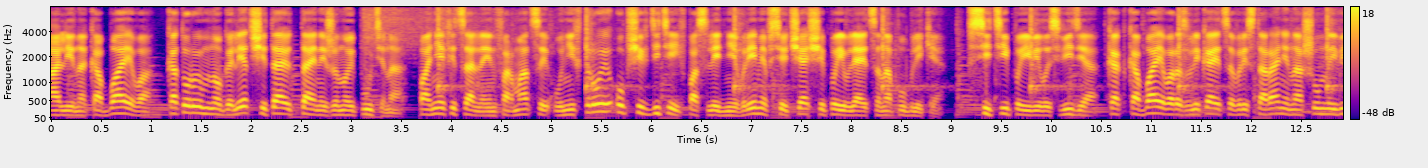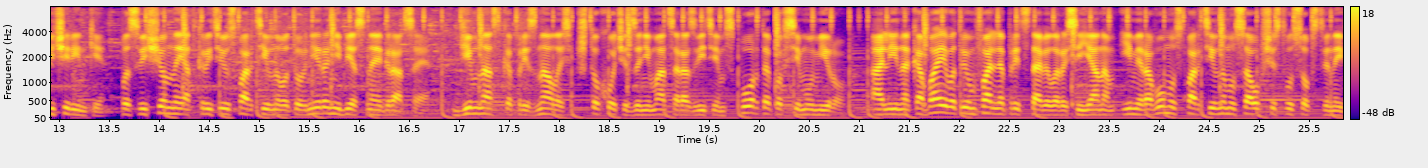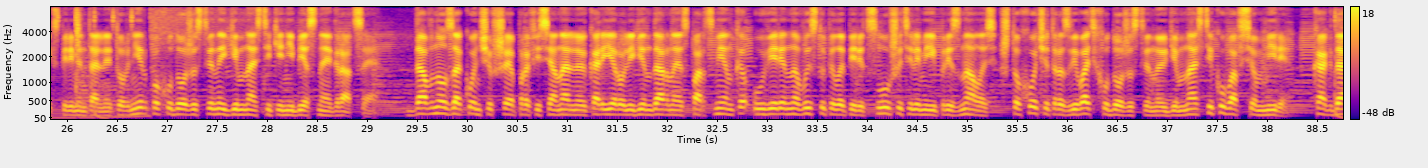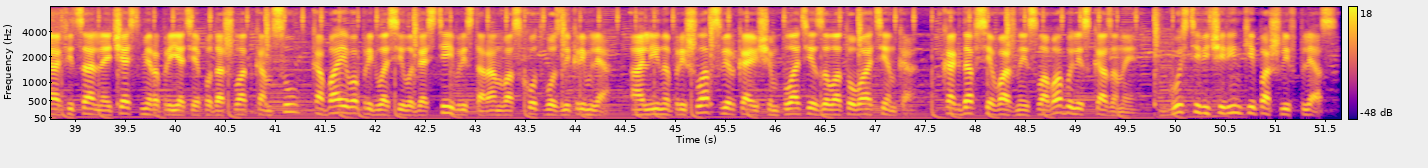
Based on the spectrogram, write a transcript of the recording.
Алина Кабаева, которую много лет считают тайной женой Путина. По неофициальной информации, у них трое общих детей в последнее время все чаще появляется на публике. В сети появилось видео, как Кабаева развлекается в ресторане на шумной вечеринке, посвященной открытию спортивного турнира «Небесная Грация». Гимнастка призналась, что хочет заниматься развитием спорта по всему миру. Алина Кабаева триумфально представила россиянам и мировому спортивному сообществу собственный экспериментальный турнир по художественной гимнастике «Небесная Грация». Давно закончившая профессиональную карьеру легендарная спортсменка уверенно выступила перед слушателями и призналась, что хочет развивать художественную гимнастику во всем мире. Когда официальная часть мероприятия подошла к концу, Кабаева пригласила гостей в ресторан «Восход» возле Кремля. Алина пришла в сверкающем платье золотого оттенка. Когда все важные слова были сказаны, гости вечеринки пошли в пляс.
